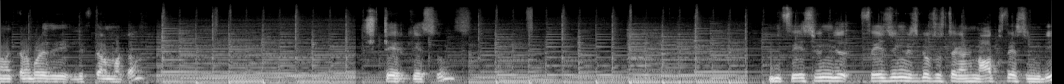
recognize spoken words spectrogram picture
మనకు కనబడేది లిఫ్ట్ అన్నమాట. స్టేర్ కేసు ఇది ఫేసింగ్ ఫేసింగ్గా చూస్తే కనుక నార్త్ ఫేసింగ్ ఇది.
